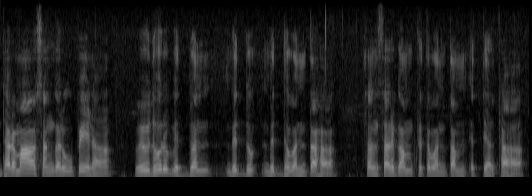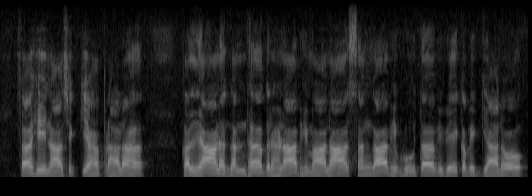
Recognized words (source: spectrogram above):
धर्मासंगरूपेण विधुर्विद्वन विद्धवंत संसर्गम कृतवन्तम इत्यर्थः। स ही नासिक्य प्राण। कल्याण गंध ग्रहणाभिमानासंगाभिभूत विवेक विज्ञानो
